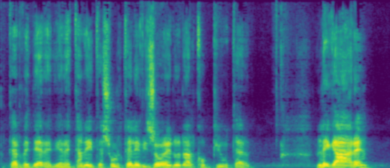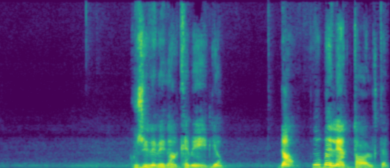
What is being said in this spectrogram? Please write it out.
poter vedere direttamente sul televisore, non al computer, le gare, così le vedo anche meglio. No, non me le hanno tolte.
